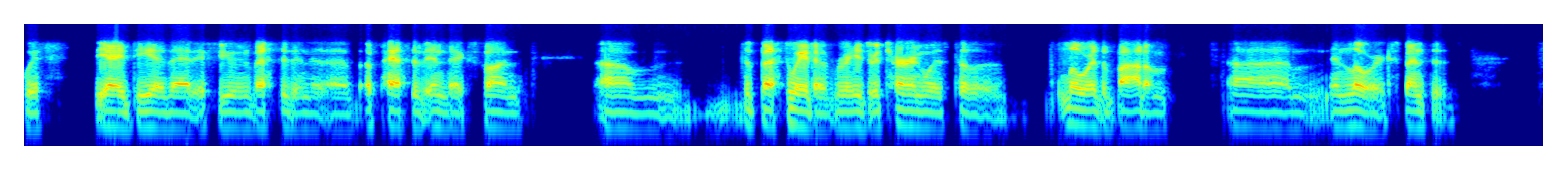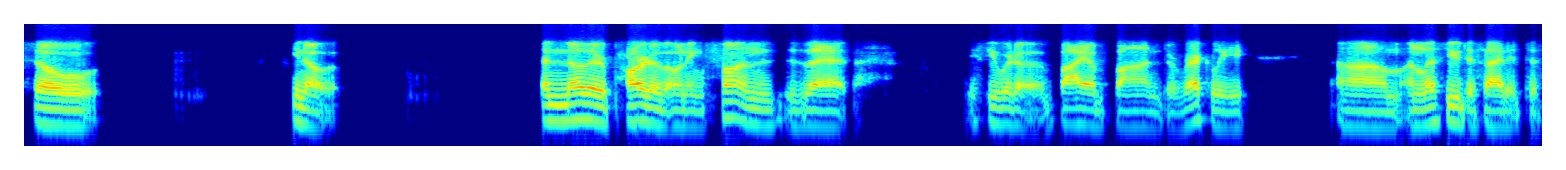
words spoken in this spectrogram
with the idea that if you invested in a, a passive index fund, um, the best way to raise return was to lower the bottom um, and lower expenses. So, you know, another part of owning funds is that if you were to buy a bond directly, um, unless you decided to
